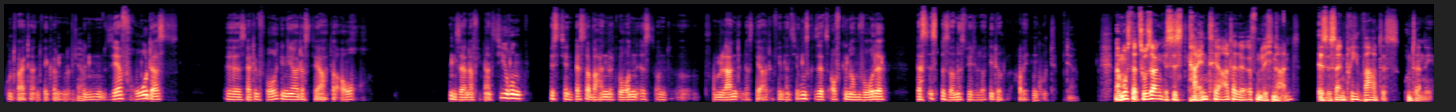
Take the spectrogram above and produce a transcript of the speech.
gut weiterentwickeln. Und ich Ja. bin sehr froh, dass äh, seit dem vorigen Jahr das Theater auch in seiner Finanzierung bisschen besser behandelt worden ist und äh, vom Land in das Theaterfinanzierungsgesetz aufgenommen wurde. Das ist besonders für die Leute, die dort arbeiten, gut. Ja. Man muss dazu sagen, es ist kein Theater der öffentlichen Hand. Es ist ein privates Unternehmen.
